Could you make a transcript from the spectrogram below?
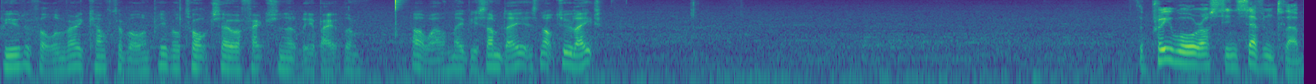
beautiful and very comfortable, and people talk so affectionately about them. Oh well, maybe someday, it's not too late. The pre-war Austin 7 Club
